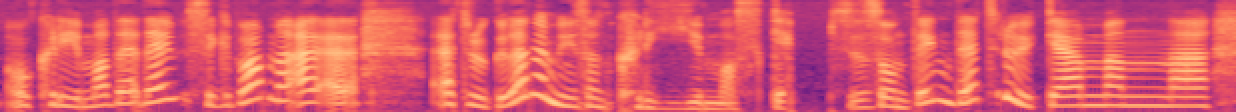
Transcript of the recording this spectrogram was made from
og klima, det, det, er jeg usikker på. Men jeg, jeg, jeg, tror ikke det er mye sånn klimaskepsis og sånne ting. Det tror ikke jeg. Men uh,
